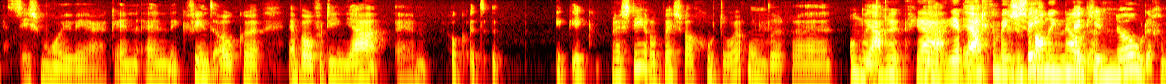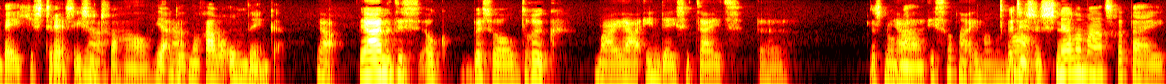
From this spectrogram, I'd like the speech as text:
Het is mooi werk. En, en ik vind ook, eh, en bovendien, ja, ehm, ook het, het, ik, ik presteer ook best wel goed hoor, onder, eh, Onder Ja, druk, ja. ja, je hebt ja. eigenlijk een beetje Dus een spanning nodig. heb je nodig een beetje stress, is het verhaal. Ja, Ja. Dan, gaan we omdenken. Ja. ja, en het is ook best wel druk. Maar ja, in deze tijd eh, Dat is normaal. ja, is dat nou eenmaal normaal. Het is een snelle maatschappij.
